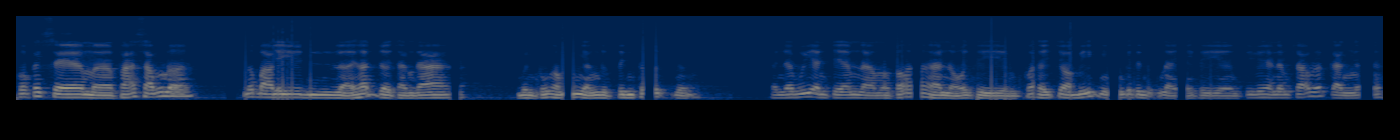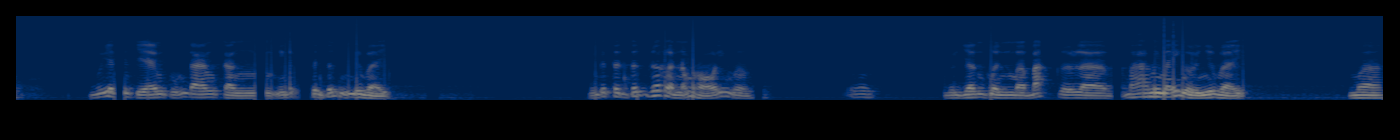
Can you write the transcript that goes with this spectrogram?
có cái xe mà phá sóng đó, nó bao dây lợi hết rồi thành ra mình cũng không nhận được tin tức nữa thành ra quý anh chị em nào mà có Hà Nội thì có thể cho biết những cái tin tức này thì ờ, TV256 rất cần ờ. quý anh chị em cũng đang cần những cái tin tức như vậy. Những cái tin tức rất là nóng hổi mà người dân mình mà bắt là ba mươi mấy người như vậy mà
